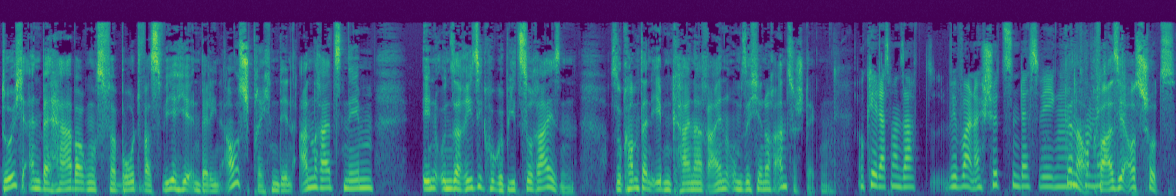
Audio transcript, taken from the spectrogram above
durch ein Beherbergungsverbot, was wir hier in Berlin aussprechen, den Anreiz nehmen, in unser Risikogebiet zu reisen. So kommt dann eben keiner rein, um sich hier noch anzustecken. Okay, dass man sagt, wir wollen euch schützen, deswegen. Genau, quasi aus Schutz.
